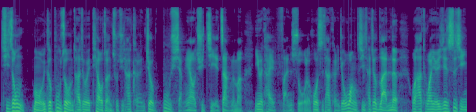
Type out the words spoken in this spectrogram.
其中某一个步骤，他就会跳转出去，他可能就不想要去结账了嘛，因为太繁琐了，或是他可能就忘记，他就懒了，或他突然有一件事情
